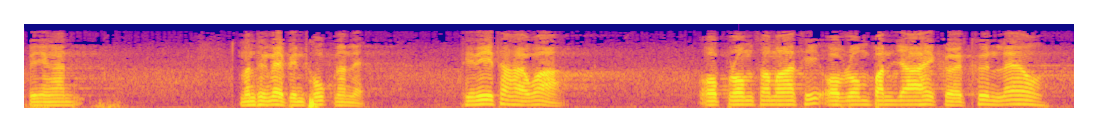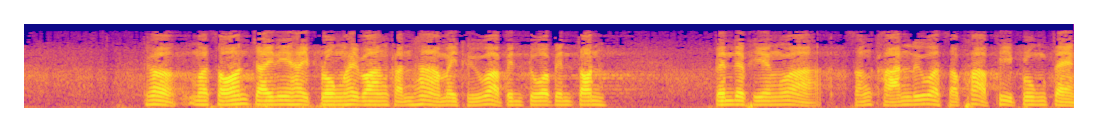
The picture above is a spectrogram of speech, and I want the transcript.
เป็นอย่างนั้น มันถึงได้เป็นทุกข์นั่นแหละ ทีนี้ถ้าหากว่า อบรมสมาธิ อบรมปัญญาให้เกิดขึ้นแล้ว ก็มาสอนใจนี้ให้ปรงให้วางขันห้าไม่ถือว่าเป็นตัวเป็นตนเป็นแต่เพียงว่าสังขารหรือว่าสภาพที่ปรุงแต่ง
